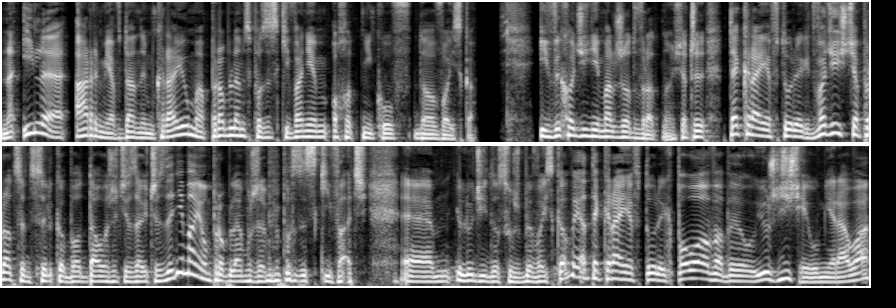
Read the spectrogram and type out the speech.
Na ile armia w danym kraju ma problem z pozyskiwaniem ochotników do wojska? I wychodzi niemalże odwrotność. Znaczy, te kraje, w których 20% tylko by oddało życie za ojczyznę, nie mają problemu, żeby pozyskiwać e, ludzi do służby wojskowej, a te kraje, w których połowa by już dzisiaj umierała,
